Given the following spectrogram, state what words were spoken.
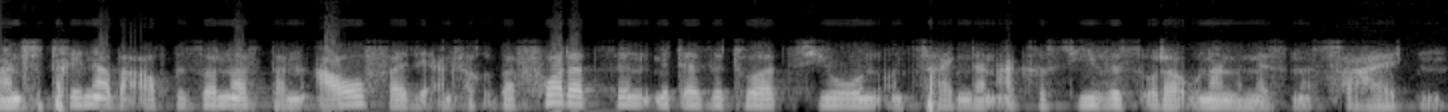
Manche drehen aber auch besonders dann auf, weil sie einfach überfordert sind mit der Situation und zeigen dann aggressives oder unangemessenes Verhalten.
